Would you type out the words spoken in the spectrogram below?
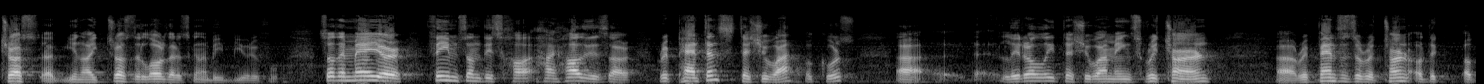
trust, uh, you know, I trust the Lord that it's going to be beautiful. So the major themes on these high holidays are repentance, teshuvah, of course, uh, literally, teshuvah means return. Uh, repentance, is a return of the, of,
